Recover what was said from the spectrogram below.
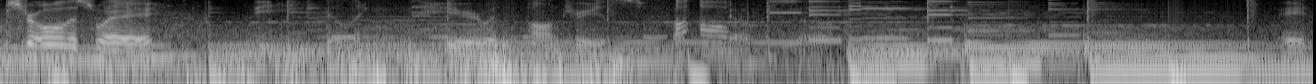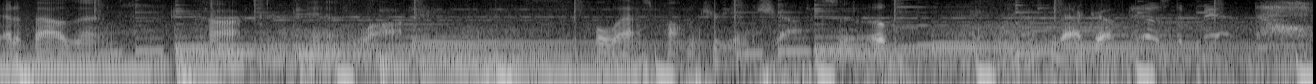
Quick stroll this way. The building here with the palm trees. Uh-oh. So eight out of thousand. Cock and lock. Whole ass palm tree in the shot. So back up just a bit. A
